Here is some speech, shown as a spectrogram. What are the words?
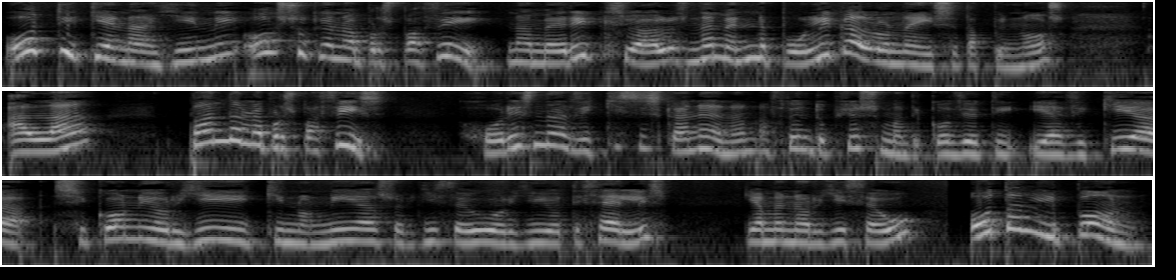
Ό,τι και να γίνει, όσο και να προσπαθεί να με ρίξει ο άλλος, ναι, μεν είναι πολύ καλό να είσαι ταπεινός, αλλά πάντα να προσπαθείς χωρίς να αδικήσεις κανέναν. Αυτό είναι το πιο σημαντικό, διότι η αδικία σηκώνει οργή κοινωνίας, οργή Θεού, οργή ό,τι θέλεις. Για μένα οργή Θεού. Όταν λοιπόν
